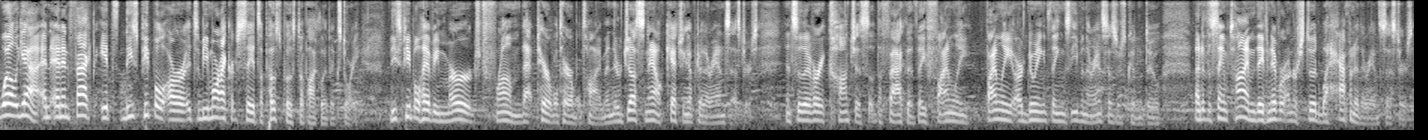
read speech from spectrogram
Well, yeah, and, and in fact, it's these people are. It's to be more accurate to say it's a post post apocalyptic story. These people have emerged from that terrible, terrible time, and they're just now catching up to their ancestors. And so they're very conscious of the fact that they finally, finally are doing things even their ancestors couldn't do. And at the same time, they've never understood what happened to their ancestors.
